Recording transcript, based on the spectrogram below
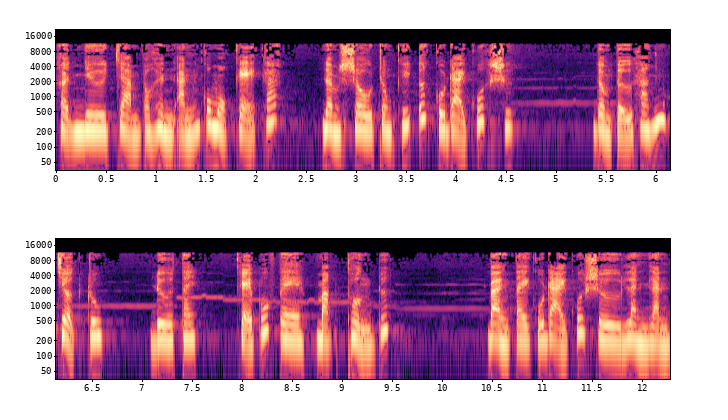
hình như chạm vào hình ảnh của một kẻ khác nằm sâu trong ký ức của đại quốc sư. Đồng tử hắn chợt run, đưa tay khẽ vuốt ve mặt Thuận Đức. Bàn tay của đại quốc sư lành lành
